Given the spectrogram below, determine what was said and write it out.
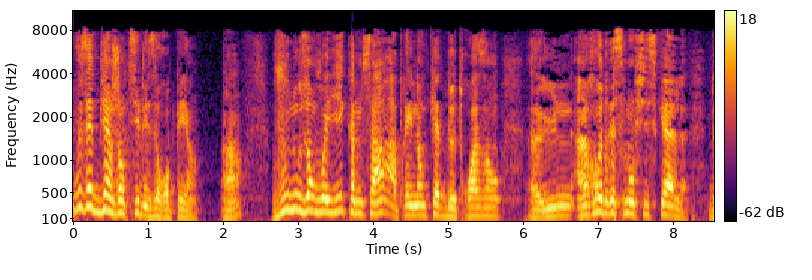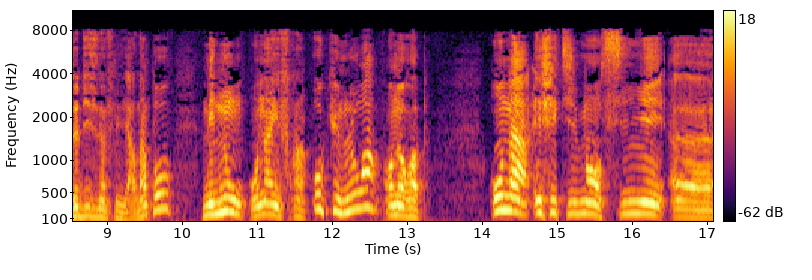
vous êtes bien gentils les Européens, hein vous nous envoyez comme ça, après une enquête de trois ans, euh, un redressement fiscal de 19 milliards d'impôts, mais nous, on n'a effreint aucune loi en Europe. On a effectivement signé euh,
